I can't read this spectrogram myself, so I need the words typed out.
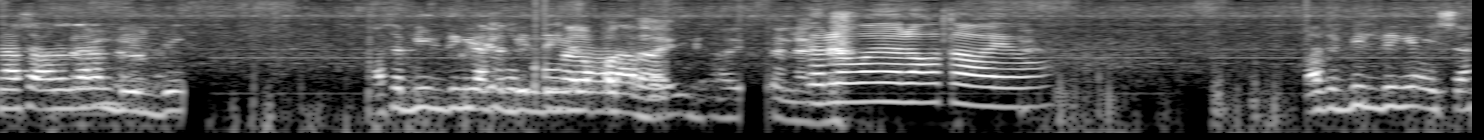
nasa ano na lang building. Nasa building, nasa building na lang kalaban. Dalawa na lang tayo. Nasa building yung isa.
